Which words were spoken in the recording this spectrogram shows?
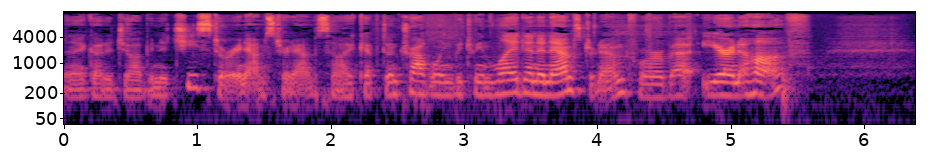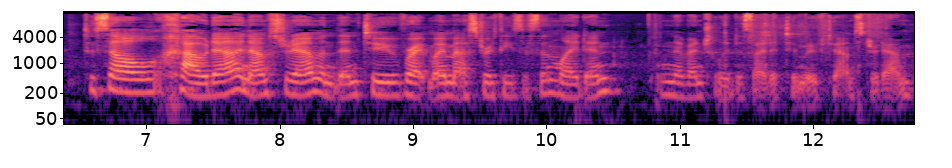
Then I got a job in a cheese store in Amsterdam, so I kept on traveling between Leiden and Amsterdam for about a year and a half to sell Gouda in Amsterdam and then to write my master thesis in Leiden and eventually decided to move to Amsterdam.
